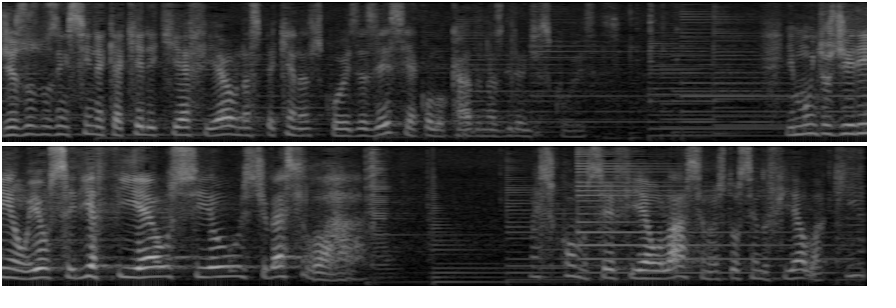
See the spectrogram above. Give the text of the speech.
Jesus nos ensina que aquele que é fiel nas pequenas coisas, esse é colocado nas grandes coisas. E muitos diriam: eu seria fiel se eu estivesse lá. Mas como ser fiel lá se eu não estou sendo fiel aqui?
